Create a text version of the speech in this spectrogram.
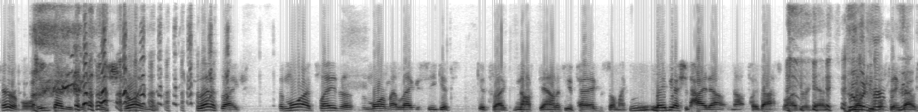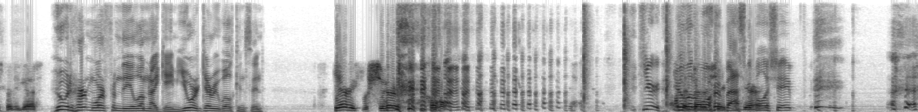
terrible. These guys are just destroying me. So then it's like, the more I play, the the more my legacy gets gets like knocked down a few pegs. So I'm like, mm, maybe I should hide out and not play basketball ever again. Who would people hurt- Think I was pretty good. Who would hurt more from the alumni game, you or Gary Wilkinson? Gary for sure. You're I'm you're a little more in basketball shape.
